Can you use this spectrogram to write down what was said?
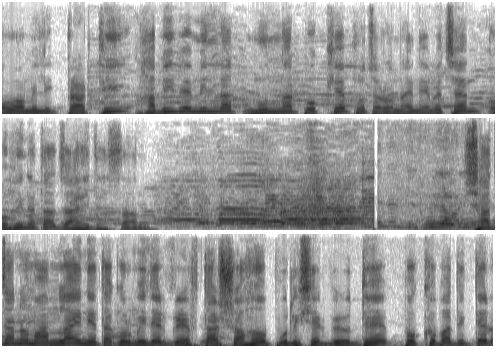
আওয়ামী লীগ প্রার্থী হাবিবে মিল্লাত মুন্নার পক্ষে প্রচারণায় নেমেছেন অভিনেতা জাহিদ হাসান। সাজানো মামলায় নেতাকর্মীদের গ্রেফতার সহ পুলিশের বিরুদ্ধে পক্ষপাতিত্বের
